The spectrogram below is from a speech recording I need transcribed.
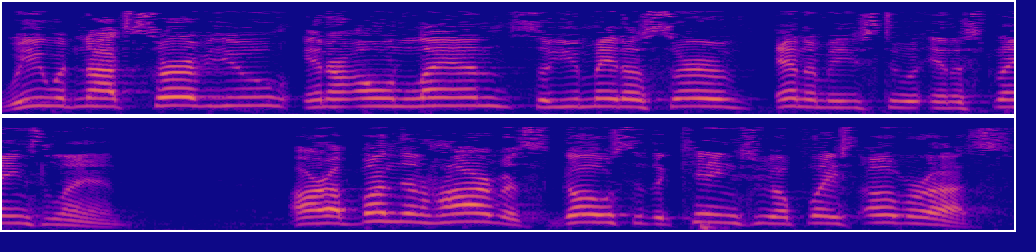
We would not serve you in our own land, so you made us serve enemies to in a strange land. Our abundant harvest goes to the kings you have placed over us.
